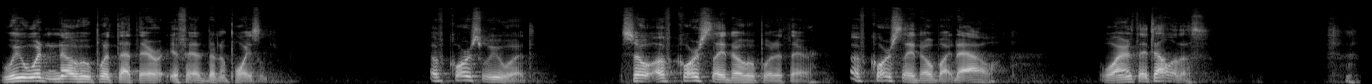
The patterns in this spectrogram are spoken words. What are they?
We wouldn't know who put that there if it had been a poison. Of course we would. So, of course they know who put it there. Of course they know by now. Why aren't they telling us?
